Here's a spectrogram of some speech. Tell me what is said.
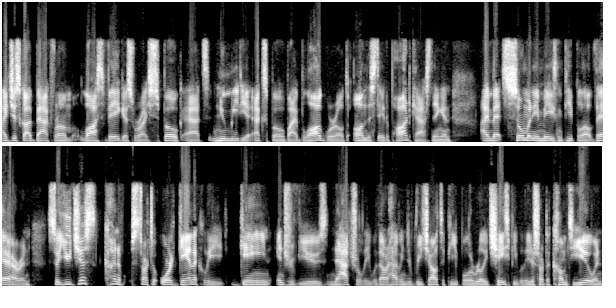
I just got back from Las Vegas where I spoke at New Media Expo by Blog World on the state of podcasting. And I met so many amazing people out there. And so you just kind of start to organically gain interviews naturally without having to reach out to people or really chase people. They just start to come to you. And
